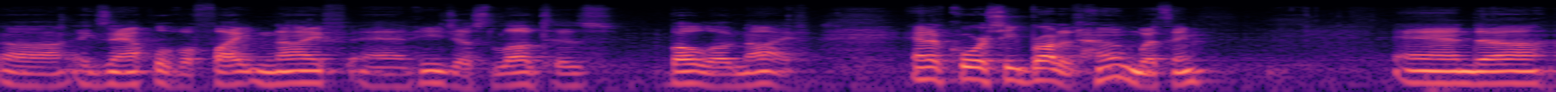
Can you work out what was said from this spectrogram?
uh, example of a fighting knife, and he just loved his bolo knife. And of course, he brought it home with him, and uh,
